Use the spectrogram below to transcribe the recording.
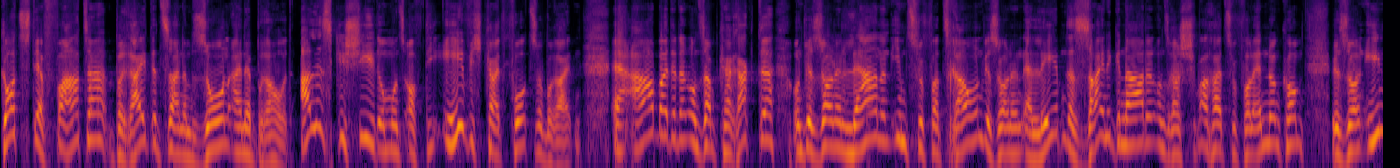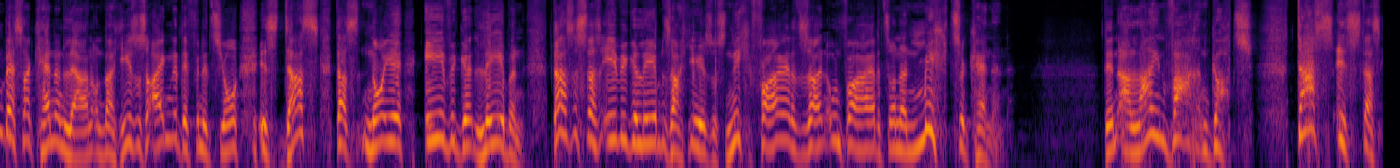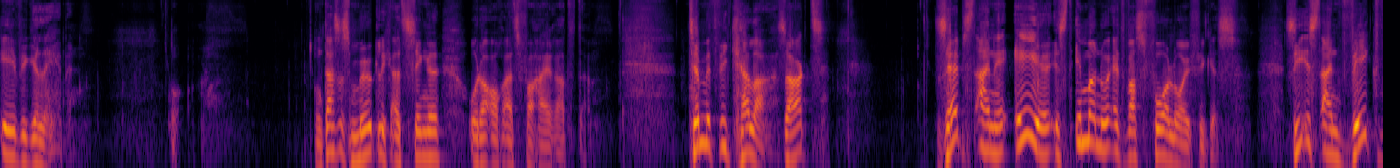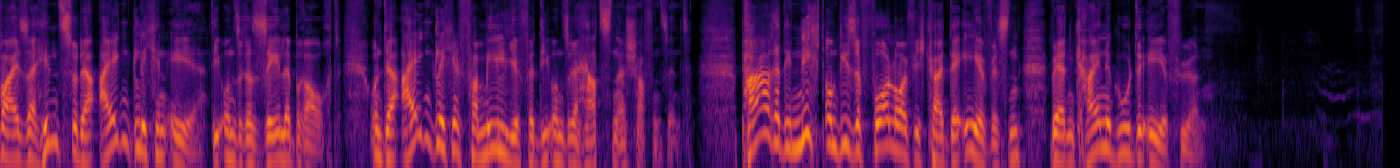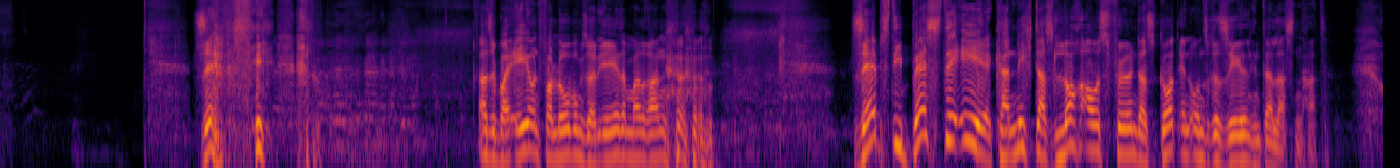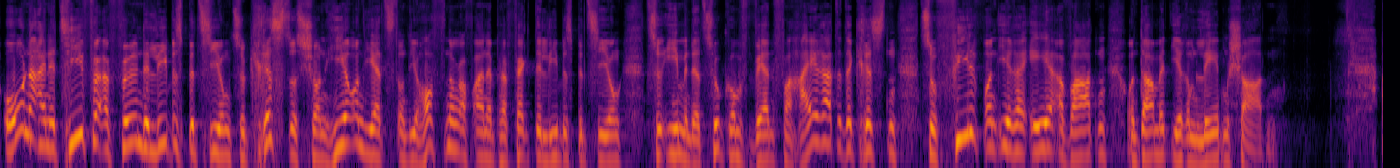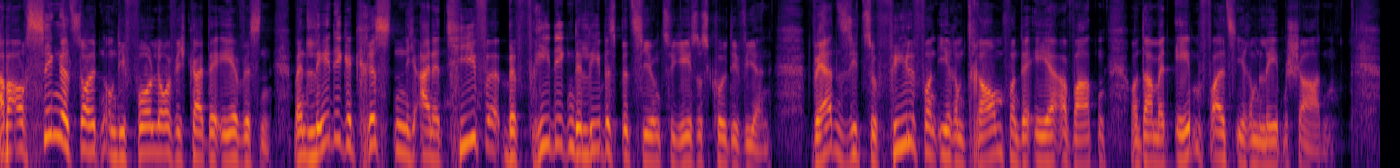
Gott, der Vater, bereitet seinem Sohn eine Braut. Alles geschieht, um uns auf die Ewigkeit vorzubereiten. Er arbeitet an unserem Charakter und wir sollen lernen, ihm zu vertrauen. Wir sollen erleben, dass seine Gnade in unserer Schwachheit zur Vollendung kommt. Wir sollen ihn besser kennenlernen und nach Jesus eigener Definition ist das das neue ewige Leben. Das ist das ewige Leben, sagt Jesus. Nicht verheiratet sein, unverheiratet, sondern mich zu kennen. Den allein wahren Gott. Das ist das ewige Leben. Und das ist möglich als Single oder auch als Verheirateter. Timothy Keller sagt, selbst eine Ehe ist immer nur etwas Vorläufiges. Sie ist ein Wegweiser hin zu der eigentlichen Ehe, die unsere Seele braucht und der eigentlichen Familie, für die unsere Herzen erschaffen sind. Paare, die nicht um diese Vorläufigkeit der Ehe wissen, werden keine gute Ehe führen. Selbst die, also bei Ehe und Verlobung seid ihr mal dran. Selbst die beste Ehe kann nicht das Loch ausfüllen, das Gott in unsere Seelen hinterlassen hat. Ohne eine tiefe, erfüllende Liebesbeziehung zu Christus schon hier und jetzt und die Hoffnung auf eine perfekte Liebesbeziehung zu ihm in der Zukunft werden verheiratete Christen zu viel von ihrer Ehe erwarten und damit ihrem Leben schaden. Aber auch Singles sollten um die Vorläufigkeit der Ehe wissen. Wenn ledige Christen nicht eine tiefe, befriedigende Liebesbeziehung zu Jesus kultivieren, werden sie zu viel von ihrem Traum von der Ehe erwarten und damit ebenfalls ihrem Leben schaden.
